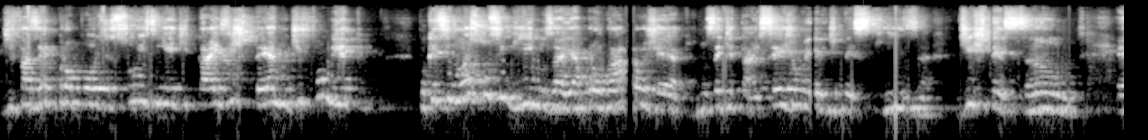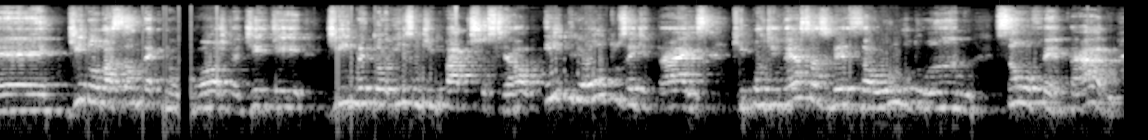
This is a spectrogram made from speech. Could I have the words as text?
de fazer proposições em editais externos de fomento. Porque se nós conseguirmos aí aprovar projetos nos editais, sejam eles de pesquisa, de extensão, é, de inovação tecnológica, de, de, de empreendedorismo de impacto social, entre outros editais que por diversas vezes ao longo do ano são ofertados,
